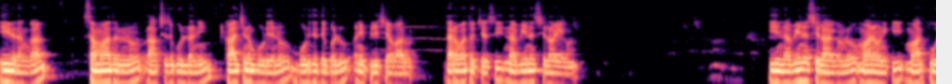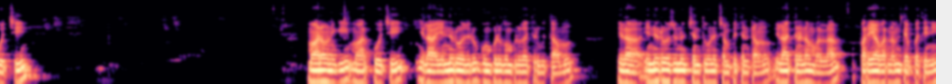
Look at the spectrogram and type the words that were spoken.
ఈ విధంగా సమాధులను రాక్షస గుళ్ళని కాల్చిన బూడిదను బూడిద దెబ్బలు అని పిలిచేవారు. తర్వాత వచ్చేసి నవీన శిలాయుగం. ఈ నవీన శిలాయుగంలో మానవునికి మార్పు వచ్చి మానవునికి మార్పు వచ్చి ఇలా ఎన్ని రోజులు గుంపులు గుంపులుగా తిరుగుతాము ఇలా ఎన్ని రోజులు జంతువులను చంపి తింటాము ఇలా తినడం వల్ల పర్యావరణం దెబ్బతిని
